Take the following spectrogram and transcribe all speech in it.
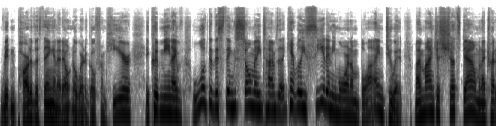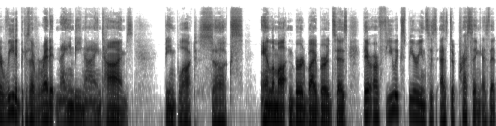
written part of the thing and I don't know where to go from here. It could mean I've looked at this thing so many times that I can't really see it anymore and I'm blind to it. My mind just shuts down when I try to read it because I've read it 99 times. Being blocked sucks. Anne Lamott in Bird by Bird says there are few experiences as depressing as that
